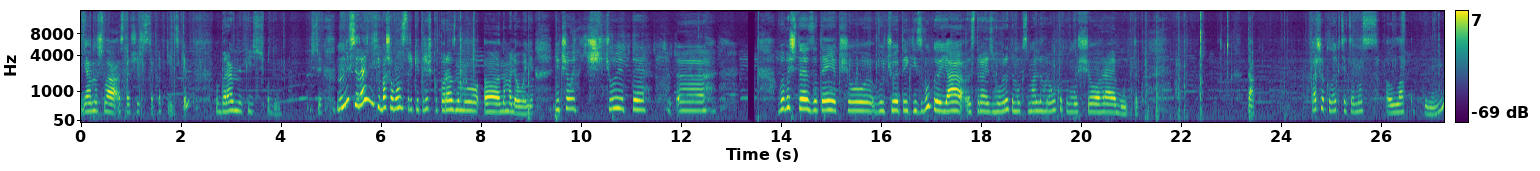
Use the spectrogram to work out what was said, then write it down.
Я знайшла оставшіся пакетики. Вибираємо якийсь один. Ну, не всі різні, хіба що монстрики трішки по-разному е, намальовані. Якщо ви чуєте. Е, Вибачте за те, якщо ви чуєте якісь звуки, я стараюсь говорити максимально громко, тому що грає мультик. Перша колекція це у нас Лакукун.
